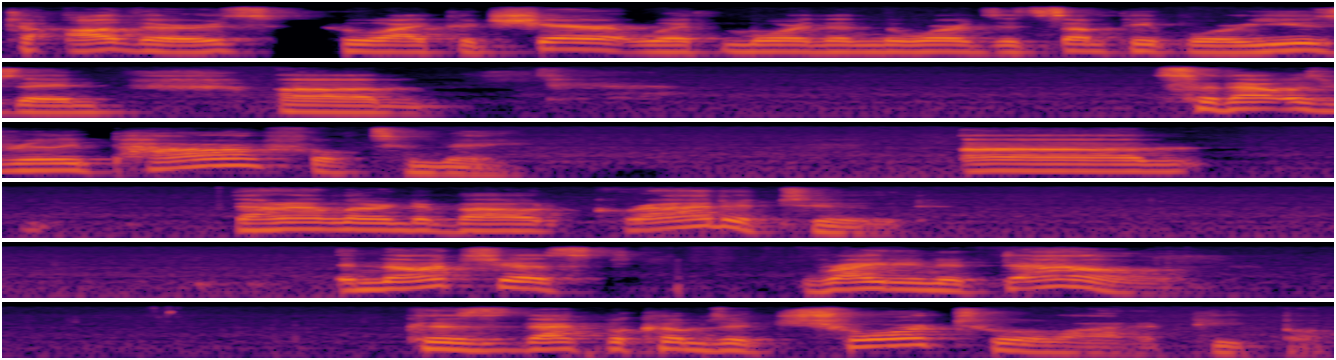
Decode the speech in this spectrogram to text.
to others who I could share it with more than the words that some people were using. Um, so that was really powerful to me. Um, then I learned about gratitude and not just writing it down because that becomes a chore to a lot of people.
